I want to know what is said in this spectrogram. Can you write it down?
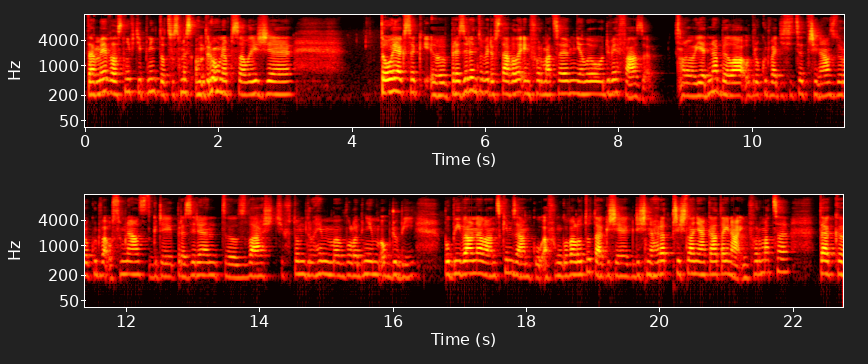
tam je vlastně vtipný to, co jsme s Ondrou napsali, že to, jak se k eh, prezidentovi dostávaly informace, mělo dvě fáze. Eh, jedna byla od roku 2013 do roku 2018, kdy prezident eh, zvlášť v tom druhém volebním období pobýval na Lánském zámku a fungovalo to tak, že když na hrad přišla nějaká tajná informace, tak eh,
